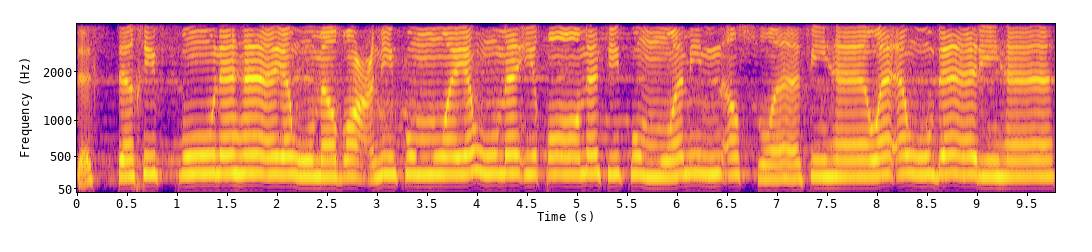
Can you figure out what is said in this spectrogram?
تستخفونها يوم ضعنكم ويوم إقامتكم ومن أصوافها وأوبارها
